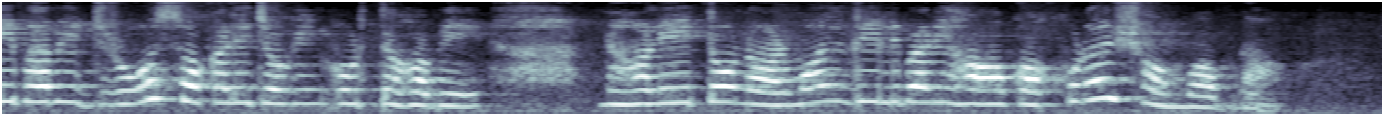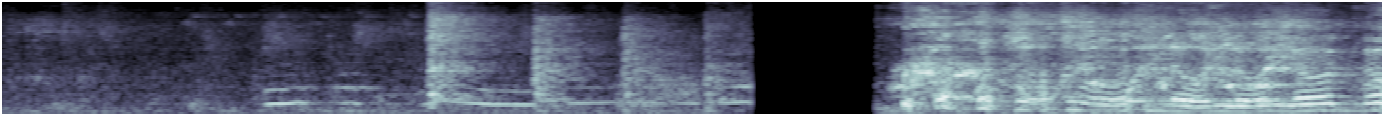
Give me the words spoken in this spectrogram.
এইভাবে রোজ সকালে জগিং করতে হবে। নাহলে তো নর্মাল ডেলিভারি হওয়া কখনোই সম্ভব না। no, no, no, no.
